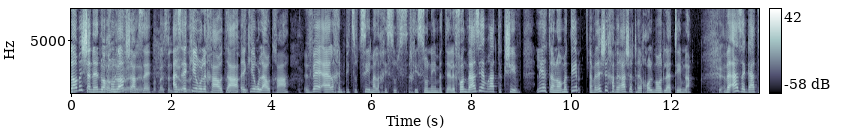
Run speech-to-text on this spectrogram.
לא משנה, נו, אנחנו לא, לא ב- עכשיו זה. אז הכירו כן. לך אותה, הכירו לה אותך, והיה לכם פיצוצים על החיסונים בטלפון, ואז היא אמרה, תקשיב, לי אתה לא מתאים, אבל יש לי חברה שאתה יכול מאוד להתאים לה. כן. ואז הגעת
